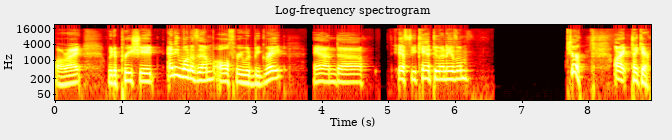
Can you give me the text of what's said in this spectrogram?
All right, we'd appreciate any one of them. All three would be great. And uh, if you can't do any of them, sure. All right, take care.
